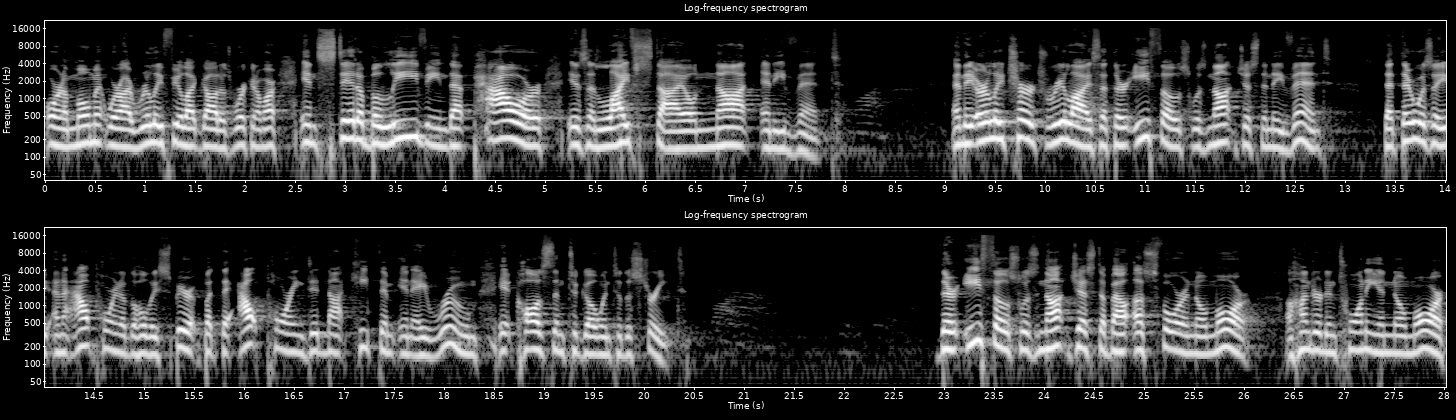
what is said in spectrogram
or in a moment where I really feel like God is working on my heart. Instead of believing that power is a lifestyle, not an event. And the early church realized that their ethos was not just an event, that there was a, an outpouring of the Holy Spirit, but the outpouring did not keep them in a room, it caused them to go into the street. Their ethos was not just about us four and no more. 120 and no more.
